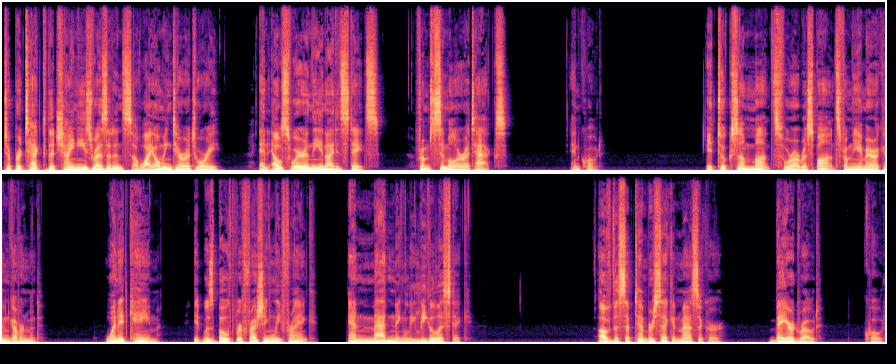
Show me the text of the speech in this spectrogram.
to protect the Chinese residents of Wyoming Territory and elsewhere in the United States from similar attacks. It took some months for a response from the American government. When it came, it was both refreshingly frank and maddeningly legalistic. Of the September 2nd massacre, Bayard wrote, quote,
